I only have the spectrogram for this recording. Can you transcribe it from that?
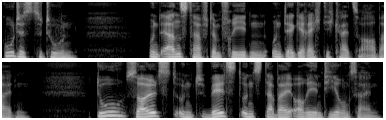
Gutes zu tun und ernsthaft am Frieden und der Gerechtigkeit zu arbeiten. Du sollst und willst uns dabei Orientierung sein.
